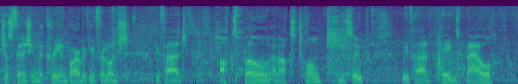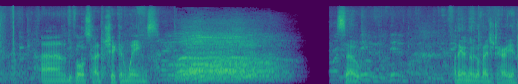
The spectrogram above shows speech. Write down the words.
Just finishing the Korean barbecue for lunch. We've had ox bone and ox tongue in the soup. We've had pig's bowel, and we've also had chicken wings. So I think I'm going to go vegetarian.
